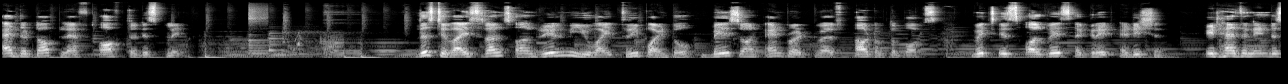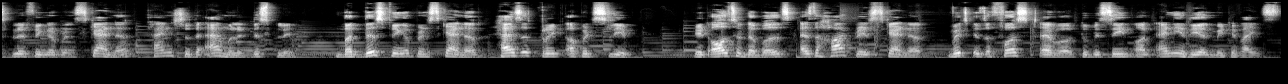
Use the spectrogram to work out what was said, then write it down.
at the top left of the display. This device runs on Realme UI 3.0 based on Android 12 out of the box, which is always a great addition. It has an in-display fingerprint scanner thanks to the AMOLED display. But this fingerprint scanner has a trick up its sleeve it also doubles as a heart rate scanner, which is the first ever to be seen on any Realme device.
